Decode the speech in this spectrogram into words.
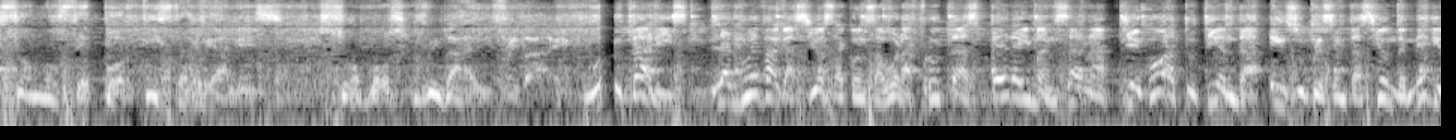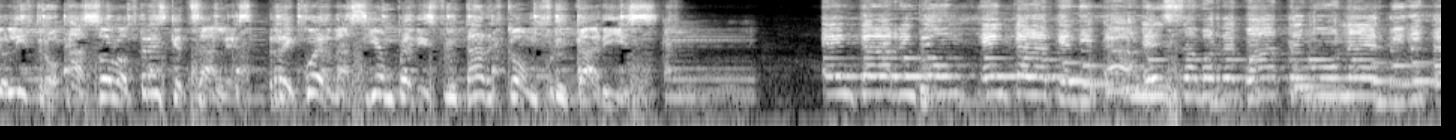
Somos deportistas reales. Somos Revive. Frutaris, la nueva gaseosa con sabor a frutas, pera y manzana, llegó a tu tienda en su presentación de medio litro a solo tres quetzales. Recuerda siempre disfrutar con Frutaris. En cada rincón, en cada tiendita, el sabor de guate en una hervidita.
